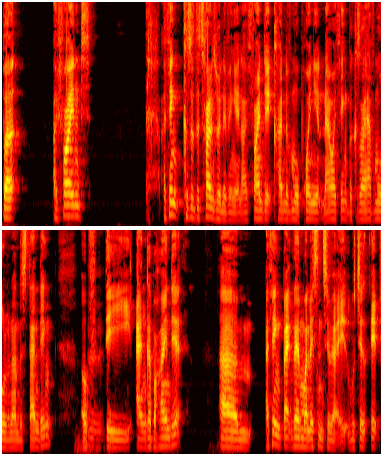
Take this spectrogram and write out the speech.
But I find, I think, because of the times we're living in, I find it kind of more poignant now. I think because I have more of an understanding of mm. the anger behind it. Um, I think back then when I listened to it, it was just it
